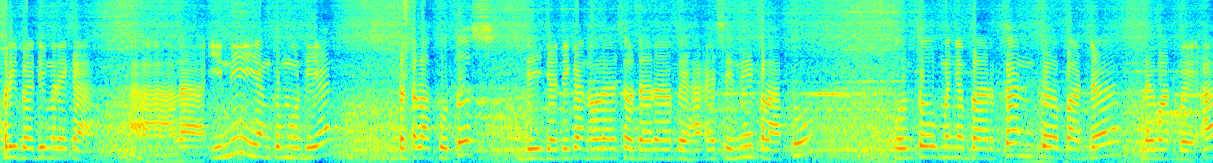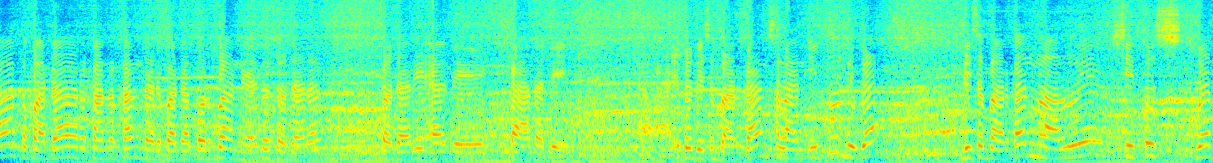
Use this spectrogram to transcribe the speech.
pribadi mereka. Nah, nah, ini yang kemudian setelah putus dijadikan oleh saudara BHS ini pelaku untuk menyebarkan kepada lewat WA kepada rekan-rekan daripada korban yaitu saudara saudari LDK tadi. Nah, itu disebarkan. Selain itu juga disebarkan melalui situs web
